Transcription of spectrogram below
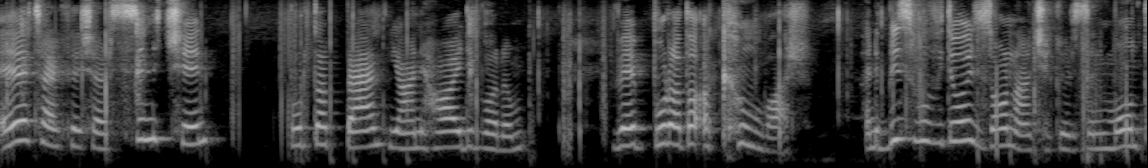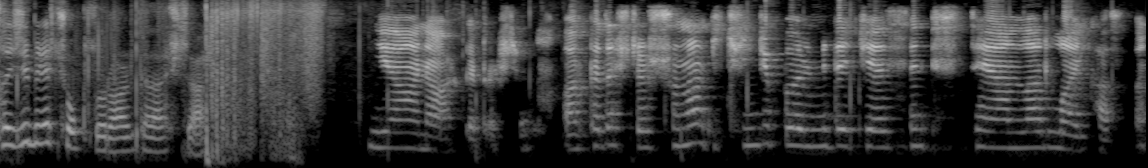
Evet arkadaşlar sizin için burada ben yani Hayri varım. Ve burada Akın var. Hani biz bu videoyu zorla çekiyoruz. Yani montajı bile çok zor arkadaşlar. Yani arkadaşlar. Arkadaşlar şunun ikinci bölümü de gelsin isteyenler like atsın.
